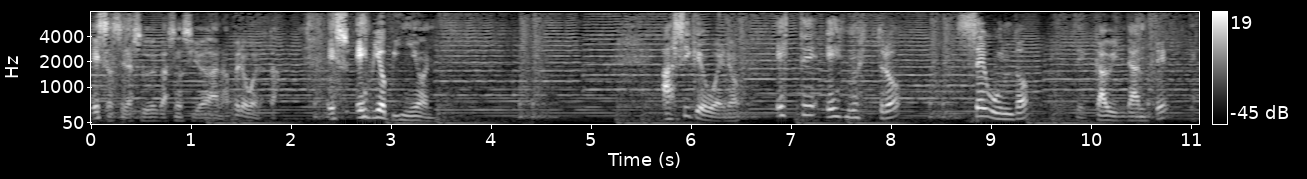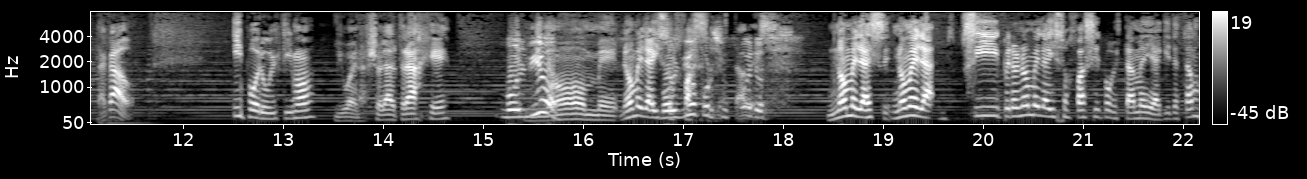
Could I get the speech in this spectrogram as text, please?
Esa será su educación ciudadana, pero bueno, está. Es, es mi opinión. Así que bueno, este es nuestro segundo cabildante destacado. Y por último, y bueno, yo la traje. Volvió. No me, no me la hizo Volvió fácil por sus vez. No me la, no me la, sí, pero no me la hizo fácil porque está media quita. Está,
